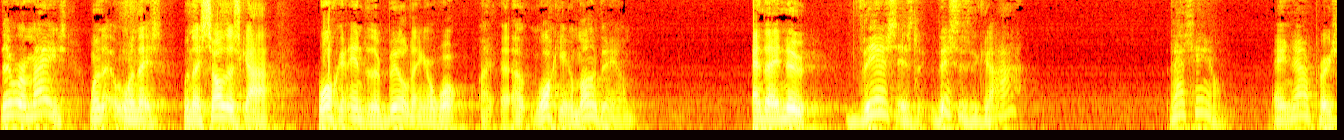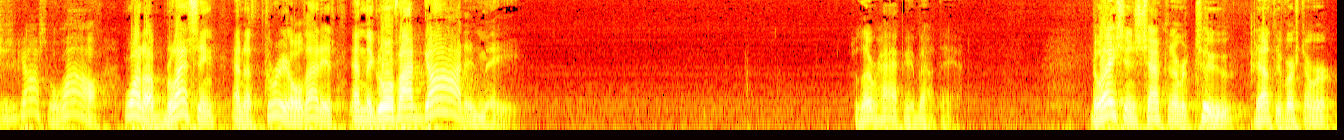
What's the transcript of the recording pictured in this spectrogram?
They were amazed when they, when they, when they saw this guy walking into their building or walk, uh, uh, walking among them, and they knew this is, this is the guy. That's him. And now preaches the gospel. Wow, what a blessing and a thrill that is. And they glorified God in me. So they were happy about that. Galatians chapter number 2, down through verse number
